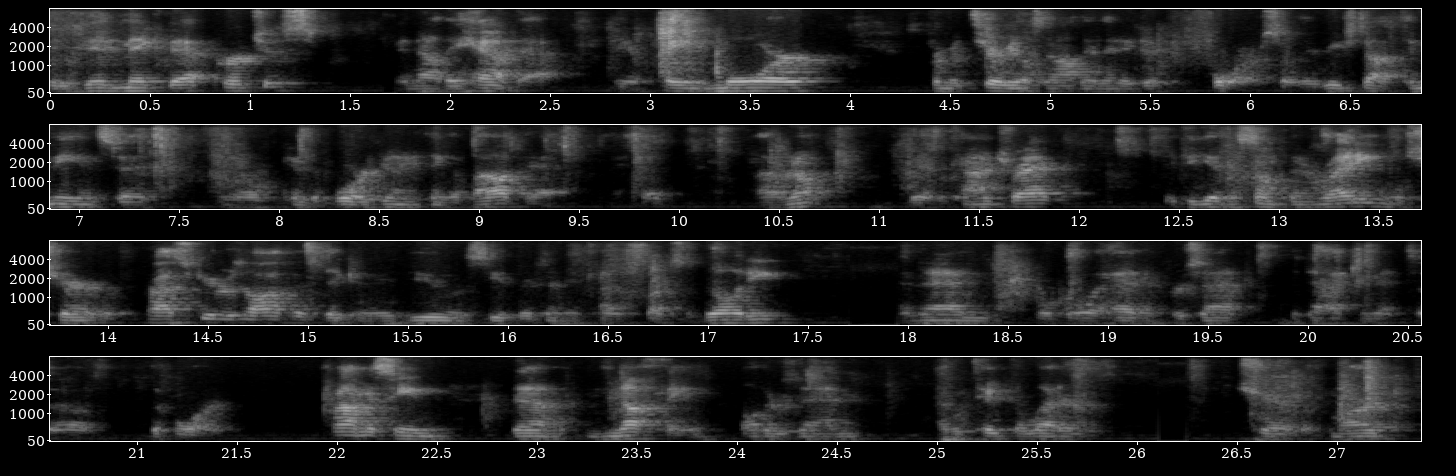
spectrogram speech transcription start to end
they did make that purchase, and now they have that. They're paying more for materials now than they did before. So they reached out to me and said, you know, can the board do anything about that? I said, I don't know. We have a contract. If you give us something in writing, we'll share it with the prosecutor's office. They can review and see if there's any kind of flexibility. And then we'll go ahead and present the document to the board, promising them nothing other than I would take the letter, share it with Mark,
